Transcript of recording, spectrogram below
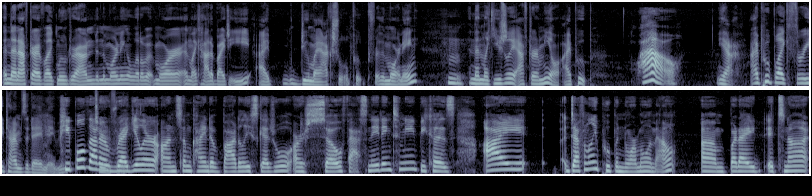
and then after I've like moved around in the morning a little bit more and like had a bite to eat, I do my actual poop for the morning, Hmm. and then like usually after a meal, I poop. Wow. Yeah, I poop like three times a day, maybe. People that Two are regular on some kind of bodily schedule are so fascinating to me because I definitely poop a normal amount. Um, but I it's not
